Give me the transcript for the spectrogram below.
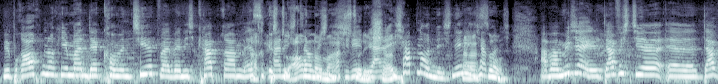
Wir brauchen noch jemanden, der kommentiert, weil wenn ich Cup-Rahmen esse, Ach, kann ich, glaube ich, noch? nicht reden. nicht ja, ich habe noch nicht. Nee, nee, Ach ich habe so. noch nicht. Aber Michael, darf ich dir, äh, da,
